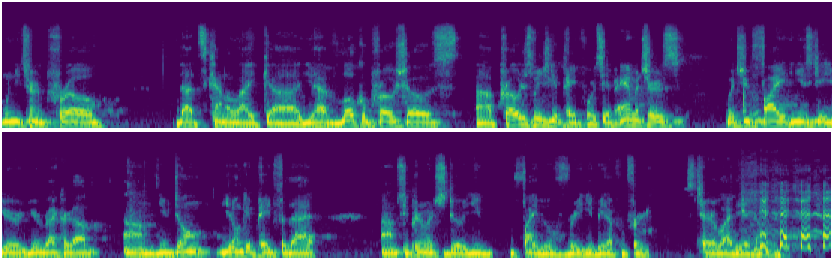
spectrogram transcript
when you turn pro. That's kind of like uh, you have local pro shows. Uh, pro just means you get paid for it. So you have amateurs, which you mm-hmm. fight and you just get your your record up. Um, you don't you don't get paid for that. Um, so you pretty much do it. You fight people for free, get beat up for free. It's a terrible idea.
